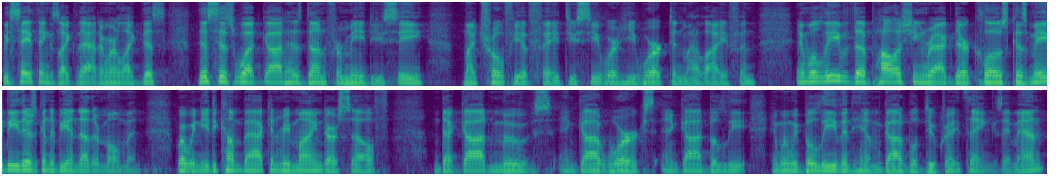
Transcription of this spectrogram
we say things like that, and we're like, this, this is what God has done for me. Do you see my trophy of faith? Do you see where He worked in my life? And, and we'll leave the polishing rag there close because maybe there's going to be another moment where we need to come back and remind ourselves that God moves and God works and God believe and when we believe in him God will do great things. Amen.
